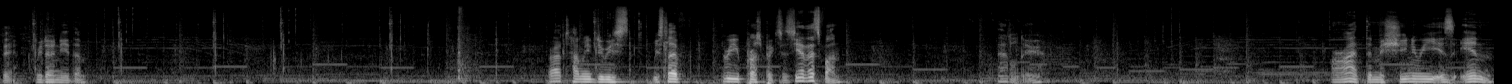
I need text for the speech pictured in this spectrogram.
There, we don't need them. Right, how many do we... We still have three prospectors. Yeah, that's fine. That'll do. Alright, the machinery is in.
